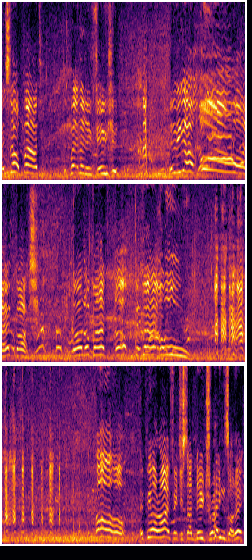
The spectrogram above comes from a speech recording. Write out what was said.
It's not bad. It's better than infusion. Here we go. Oh, head bash. Oh, not bad. Oh, bit there. Oh. oh, it'd be all right if it just had new trains on it.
